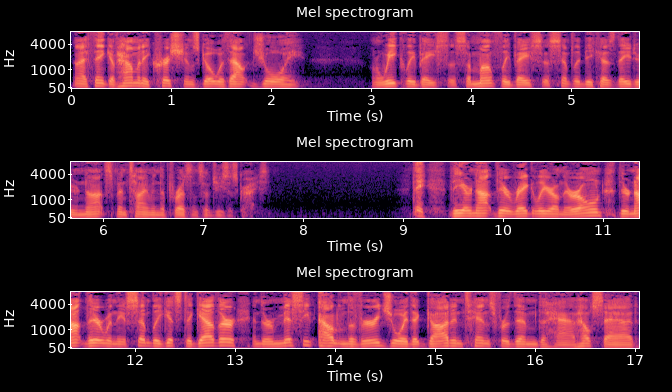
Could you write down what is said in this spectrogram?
And I think of how many Christians go without joy on a weekly basis, a monthly basis, simply because they do not spend time in the presence of Jesus Christ. They, they are not there regularly on their own. They're not there when the assembly gets together, and they're missing out on the very joy that God intends for them to have. How sad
